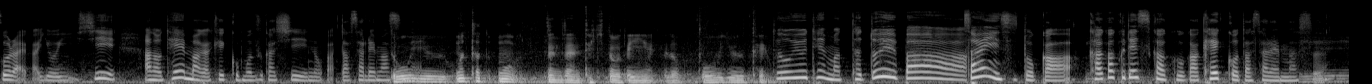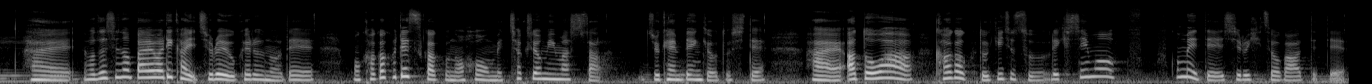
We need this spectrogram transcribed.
ぐらいが良いしあのテーマが結構難しいのが出されますね。どういう、まあ、たもう全然適当でいいんやけどどういうテーマ？どういうテーマ？例えばサイエンスとか科学哲学が結構出されます。はい、私の場合は理解一類受けるのでもう科学哲学の本めちゃくちゃ読みました受験勉強として、はい、あとは科学と技術歴史も含めて知る必要があってて。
